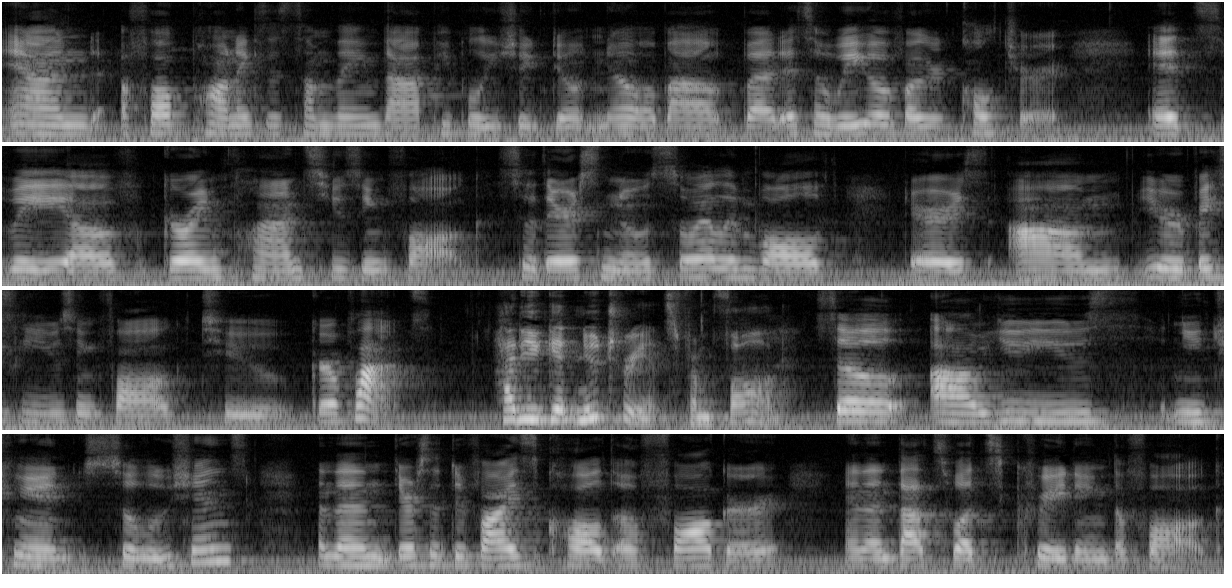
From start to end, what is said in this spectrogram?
And ponics is something that people usually don't know about, but it's a way of agriculture. It's a way of growing plants using fog. So there's no soil involved. There's um, you're basically using fog to grow plants. How do you get nutrients from fog? So um, you use nutrient solutions, and then there's a device called a fogger, and then that's what's creating the fog.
